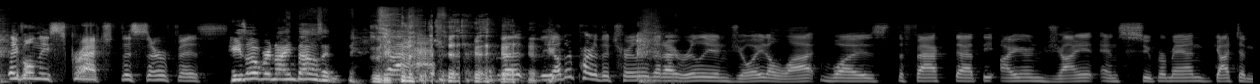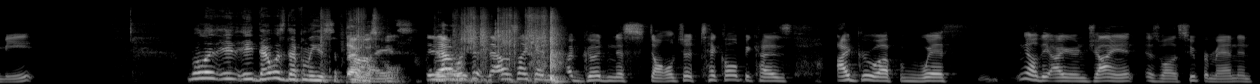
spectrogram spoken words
they've only scratched the surface. He's over 9,000. the, the other part of the trailer that I really enjoyed a lot was the fact that the Iron Giant and Superman got to meet. Well, it, it, it that was definitely a surprise. That was cool. that was, that was like a, a good nostalgia tickle because I grew up with you know the Iron Giant as well as Superman, and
